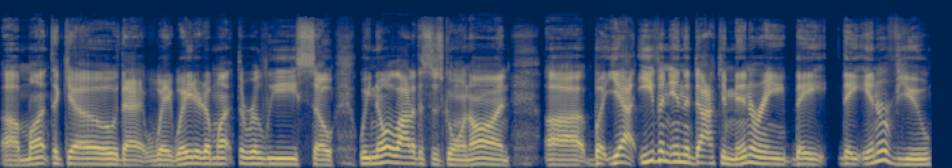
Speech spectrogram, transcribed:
a month ago that we waited a month to release. So we know a lot of this is going on. Uh, but yeah, even in the documentary, they they interview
